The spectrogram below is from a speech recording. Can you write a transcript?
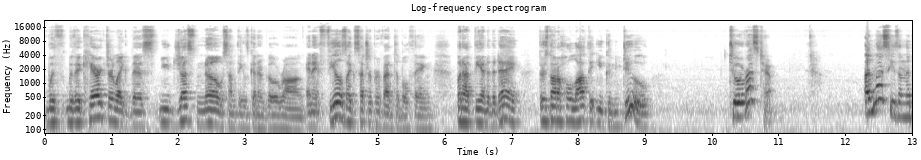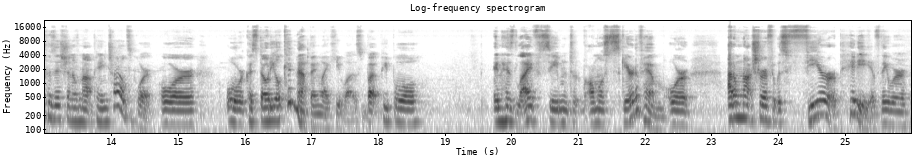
with with a character like this, you just know something's gonna go wrong, and it feels like such a preventable thing. But at the end of the day, there's not a whole lot that you can do to arrest him, unless he's in the position of not paying child support or or custodial kidnapping like he was. But people in his life seemed almost scared of him, or I'm not sure if it was fear or pity, if they were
